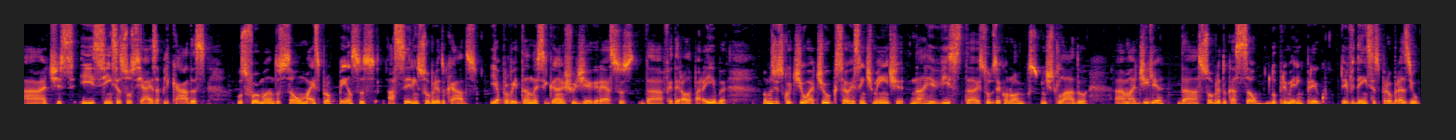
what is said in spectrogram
artes e ciências sociais aplicadas, os formandos são mais propensos a serem sobreeducados. E aproveitando esse gancho de egressos da Federal da Paraíba, vamos discutir o artigo que saiu recentemente na revista Estudos Econômicos, intitulado A Armadilha da Sobreeducação no Primeiro Emprego Evidências para o Brasil,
